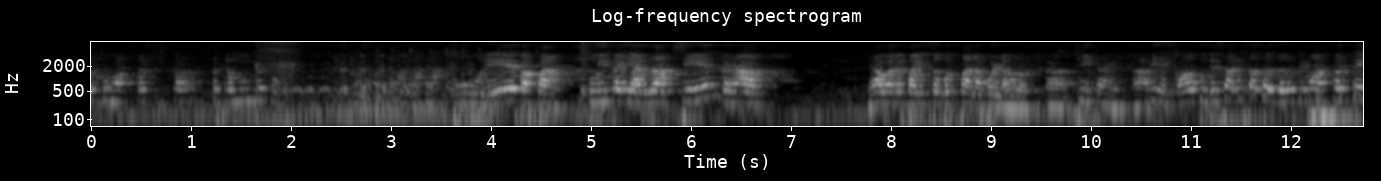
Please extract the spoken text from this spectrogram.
हजार रुपये माफ करतीस का तर जमून देतो अरे बापा तू काही याद राखशील का ह्या ह्या वाल्या बाई सोबत पाला पडला हा. म्हणून ठीक आहे हा. मी नाही का तुझे साडेसात हजार रुपये माफ करते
